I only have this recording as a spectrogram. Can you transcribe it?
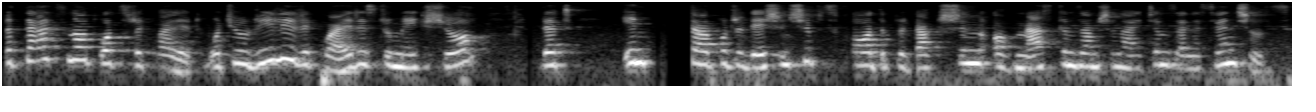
But that's not what's required. What you really require is to make sure that in output relationships for the production of mass consumption items and essentials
